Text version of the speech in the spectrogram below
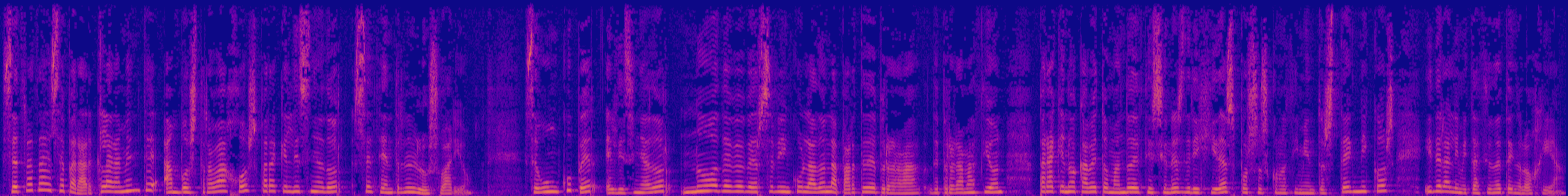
Se trata de separar claramente ambos trabajos para que el diseñador se centre en el usuario. Según Cooper, el diseñador no debe verse vinculado en la parte de, programación para que no acabe tomando decisiones dirigidas por sus conocimientos técnicos y de la limitación de tecnología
